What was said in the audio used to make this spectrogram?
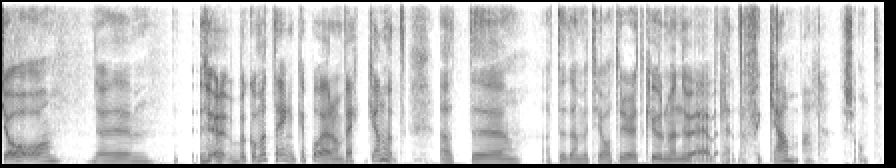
Ja, jag kom att tänka på här om veckan att, att, eh, att det där med teater är rätt kul, men nu är jag väl ändå för gammal för sånt.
